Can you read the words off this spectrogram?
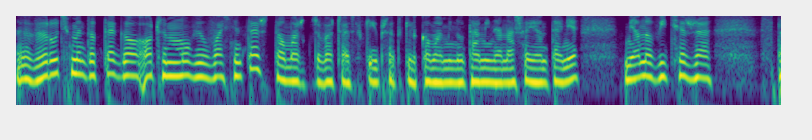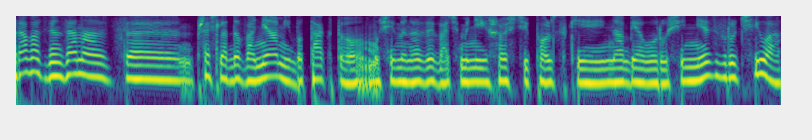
wróćmy do tego, o czym mówił właśnie też Tomasz Grzywaczewski przed kilkoma minutami na naszej antenie. Mianowicie, że sprawa związana z e, prześladowaniami, bo tak to musimy nazywać, mniejszości polskiej na Białorusi nie zwróciła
